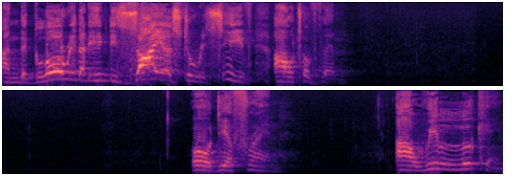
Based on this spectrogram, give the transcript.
and the glory that he desires to receive out of them. Oh, dear friend, are we looking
